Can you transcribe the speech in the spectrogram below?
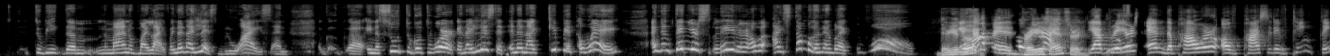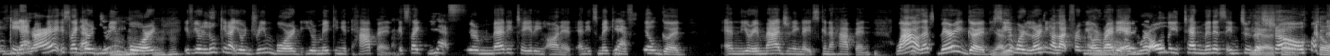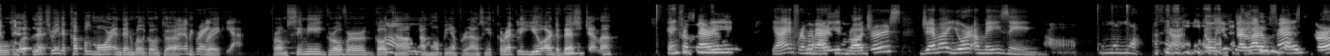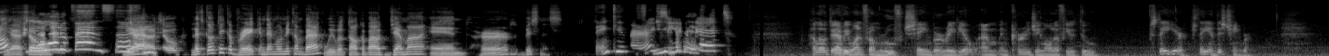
to be the, the man of my life. And then i list blue eyes and uh, in a suit to go to work and i list it and then i keep it away and then 10 years later i, I stumble on it and i'm like whoa There you it go. happened. Prayers Yeah. answered. Yeah, prayers and the power of positive think thinking, Yes. right? It's like your dream Mhm, board. mhm. If you're looking at your dream board, you're making it happen. It's like yes you're meditating on it and it's making Yes. you feel good and you're imagining that it's going to happen. Mm. Wow, that's very good. You Yeah, see, that- we're learning a lot from you I already, know. and we're only 10 minutes into the Yeah, show. So, so let's read a couple more and then we'll go into a, A quick break. break. Yeah. From Simi Grover Gotham. Oh. I'm hoping I'm pronouncing it correctly. You are the mm-hmm. best, Gemma. and Thank you, from Simi. Marilyn. Yeah, and from You're Marilyn awesome. Rogers. Gemma, you're amazing. Aw. Mwah, mwah. Yeah. So you've got a lot of fans, girl. Yeah, I get a so lot of fans. Yeah, so let's go take a break and then when we come back, we will talk about Gemma and her business. Thank you. All right. See you See you in in a a bit. bit. Hello to everyone from Roof Chamber Radio. I'm encouraging all of you to stay here, stay in this chamber.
